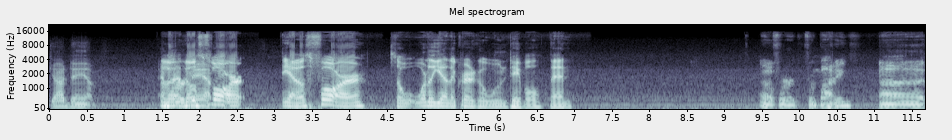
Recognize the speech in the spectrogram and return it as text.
God damn. Th- Emperor those damn. four. Yeah, those four. So what do they get on the critical wound table then? Oh, for for body, uh,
